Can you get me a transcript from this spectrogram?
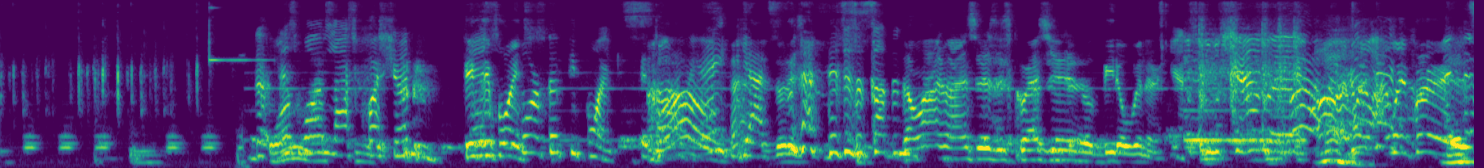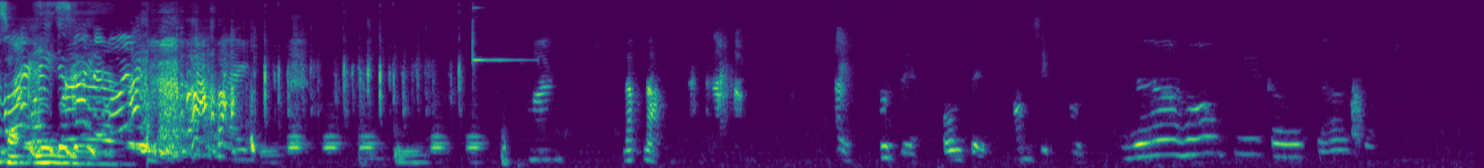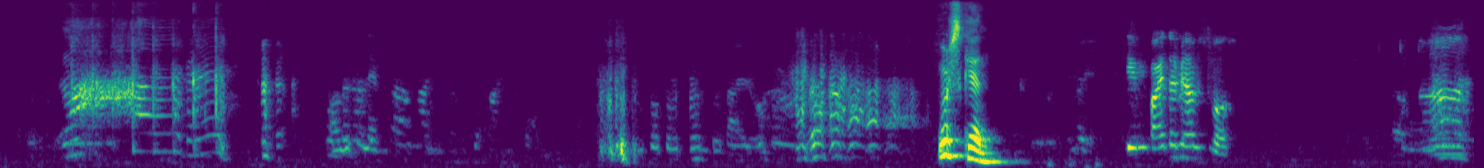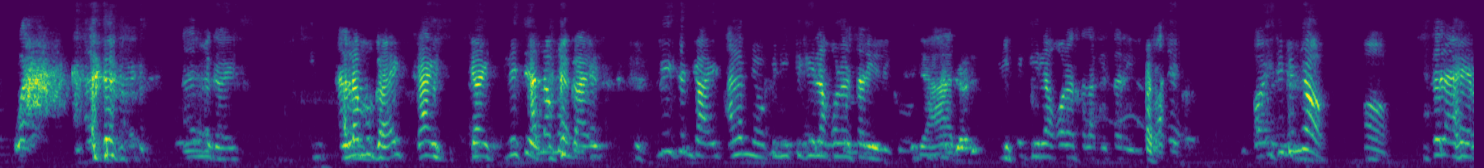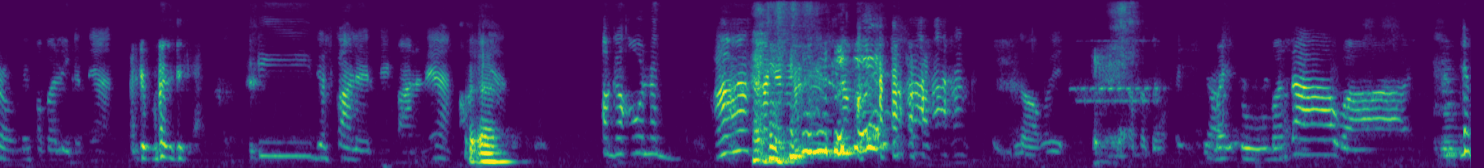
The- One this one last last question 50 is points. for 50 points. Oh. Okay? Yes. This is a sudden. the one who answers this question will be the winner. Yes. Oh, I went, I went first. I hate you easy. guys. Where's Ken? Team, pakita mo yung abs mo. Ah, Alam mo guys. Alam mo guys. Guys, guys, listen. Alam mo guys. Listen guys. Alam nyo, pinipigilan ko lang sarili ko. Yan. Pinipigilan ko lang talaga yung sarili ko. Kasi, oh, isipin nyo. Oh, si Salahero, may pabalikan na yan. Ay, balik. Si Just Callet, may paano na yan. Okay Uh-uh. yan. Pag ako nag... Ha? The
